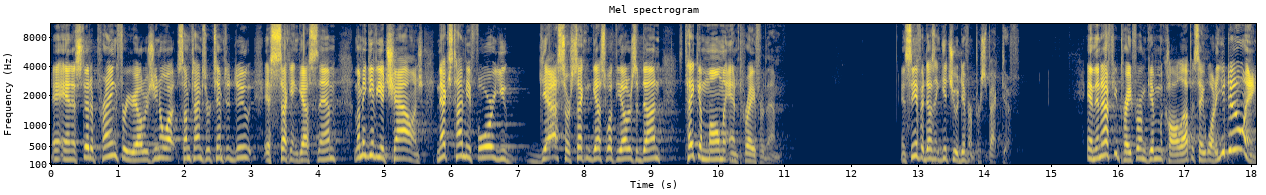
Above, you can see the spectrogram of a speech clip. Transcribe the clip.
and, instead of praying for your elders, you know what sometimes we're tempted to do is second guess them. Let me give you a challenge. Next time before you guess or second guess what the elders have done, take a moment and pray for them and see if it doesn't get you a different perspective. And then after you prayed for them, give them a call up and say, What are you doing?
